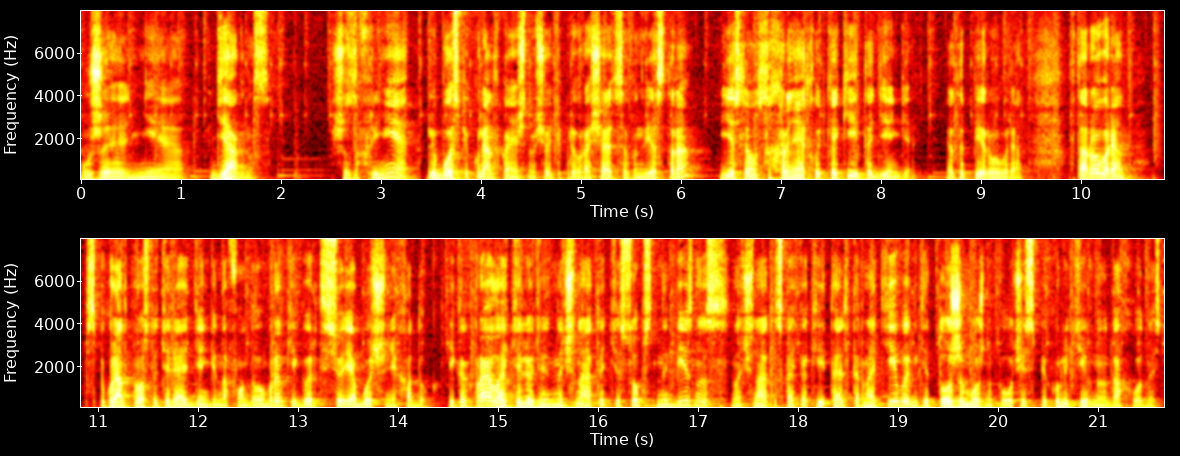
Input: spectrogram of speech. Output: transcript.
уже не диагноз, шизофрения, любой спекулянт в конечном счете превращается в инвестора, если он сохраняет хоть какие-то деньги. Это первый вариант. Второй вариант. Спекулянт просто теряет деньги на фондовом рынке и говорит, все, я больше не ходок. И, как правило, эти люди начинают идти собственный бизнес, начинают искать какие-то альтернативы, где тоже можно получить спекулятивную доходность.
